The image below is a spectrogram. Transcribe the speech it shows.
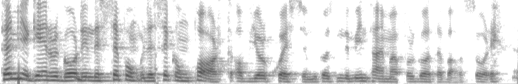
tell me again regarding the second the second part of your question because in the meantime I forgot about. Sorry.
